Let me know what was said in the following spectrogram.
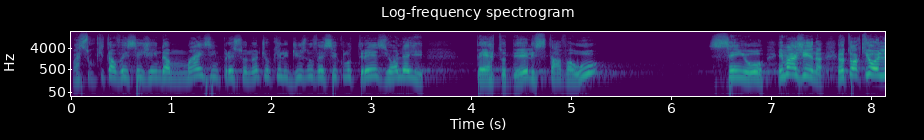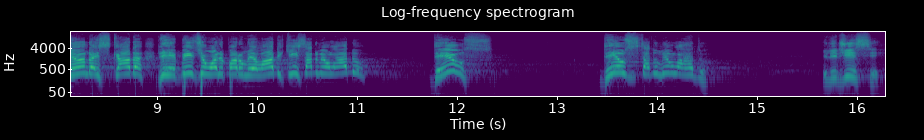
Mas o que talvez seja ainda mais impressionante é o que ele diz no versículo 13: olha aí, perto dele estava o Senhor. Imagina, eu estou aqui olhando a escada, de repente eu olho para o meu lado e quem está do meu lado? Deus. Deus está do meu lado. Ele disse:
